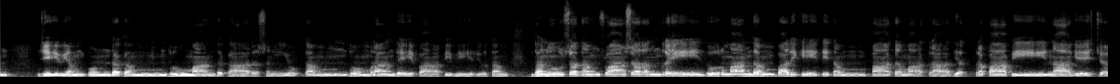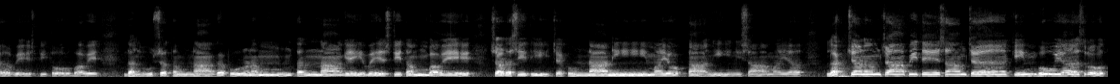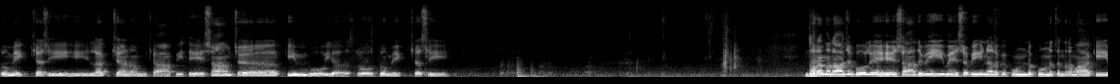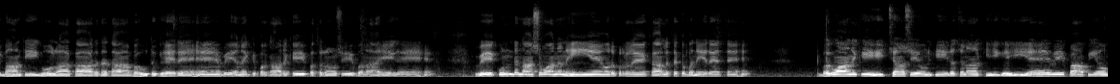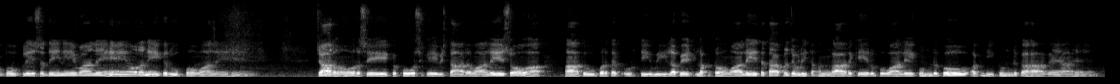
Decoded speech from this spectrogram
जीव्यं कुण्डकं धूमान्धकारसंयुक्तं धूम्रान्धे पापिभिर्युतं धनुशतं श्वासरन्ध्रै धूर्मान्धं परिकीर्तितं पातमात्राद्यत्र पापी नागेश्च वेष्टितो भवेत्। धनुशतं नागपूर्णं तन्नागे वेष्टितं भवे षडशीति च कुण्डानि मयोक्तानि निशामय लक्षणं चापि तेषां च किं भूय श्रोतुमिच्छसि? लक्षणं चापि तेषां च किं भूय श्रोतुमिच्छसि? धर्मराज बोले, हे साध्वी वे सभी नरक कुंड पूर्ण चंद्रमा की भांति गोलाकार तथा बहुत गहरे हैं। वे अनेक प्रकार के पत्थरों से बनाए गए हैं। वे कुंड नाशवान नहीं है और प्रलय काल तक बने रहते हैं। भगवान की इच्छा से उनकी रचना की गई है। वे पापियों को क्लेश देने वाले हैं और अनेक रूपों वाले हैं। चारों ओर से एक कोष के विस्तार वाले, सौ हाथ ऊपर तक उठती हुई लपेट लपटों वाले तथा प्रज्वलित अंगार के रूप वाले कुंड को अग्नि कुंड कहा गया है।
